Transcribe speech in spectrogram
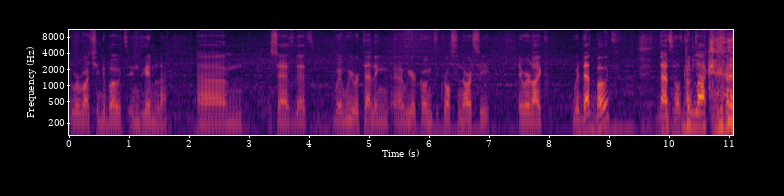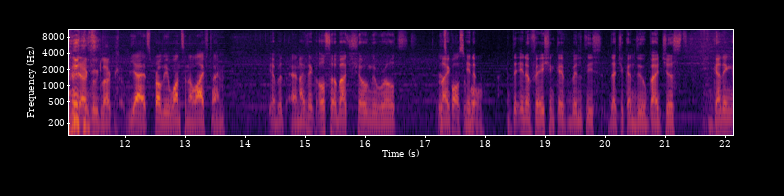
were watching the boat in Drimmelen um, said that when we were telling uh, we are going to cross the North Sea, they were like, with that boat? That's not Good luck. yeah, good luck. Yeah, it's probably once in a lifetime. Yeah, but And- I think also about showing the world It's like possible. the innovation capabilities that you can do by just getting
